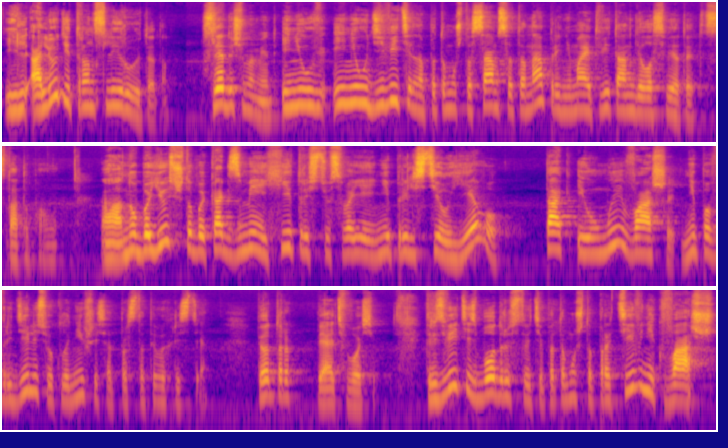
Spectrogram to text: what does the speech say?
и, а люди транслируют это. Следующий момент. И, не, и неудивительно, потому что сам сатана принимает вид ангела света, это цитата Павла. А, но боюсь, чтобы как змей хитростью своей не прельстил Еву, так и умы ваши не повредились, уклонившись от простоты во Христе. Петр 5.8. Трезвитесь, бодрствуйте, потому что противник ваш,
